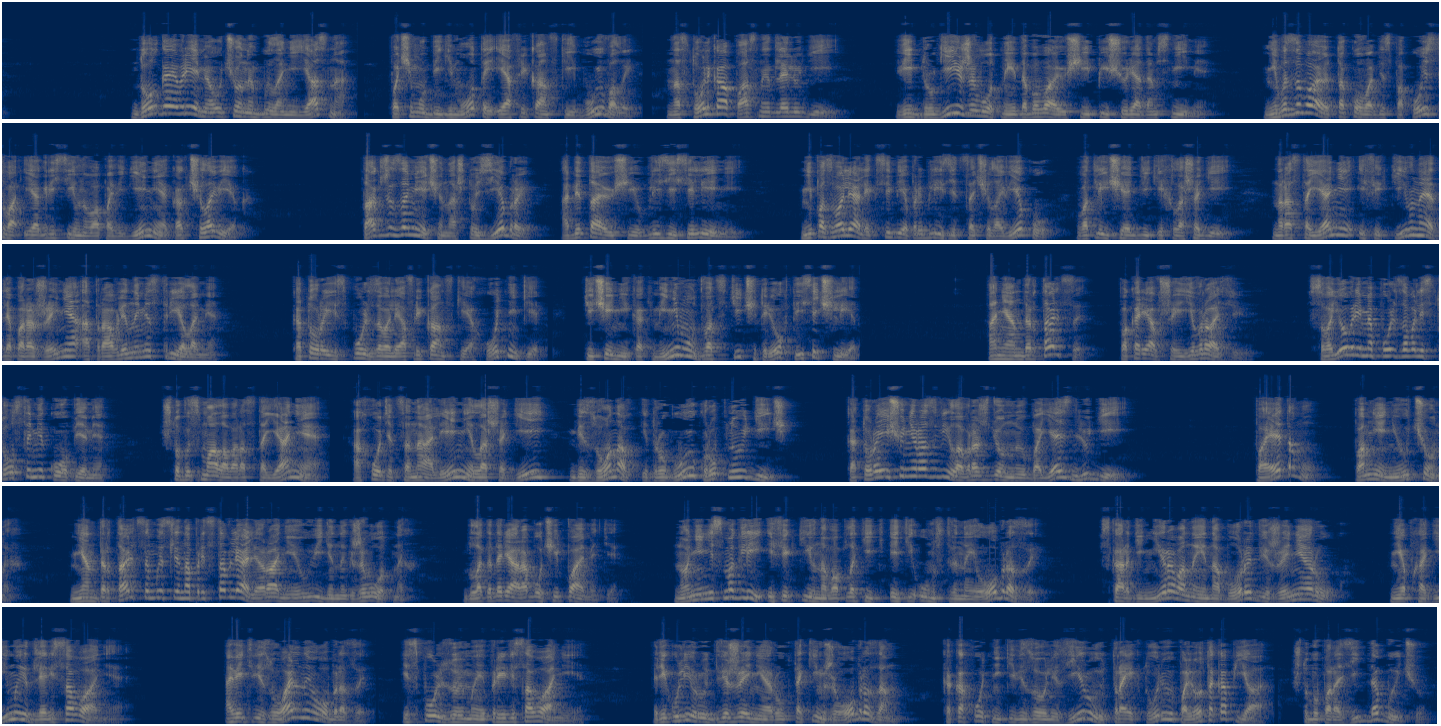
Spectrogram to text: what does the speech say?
Долгое время ученым было неясно, почему бегемоты и африканские буйволы настолько опасны для людей. Ведь другие животные, добывающие пищу рядом с ними, не вызывают такого беспокойства и агрессивного поведения, как человек. Также замечено, что зебры, обитающие вблизи селений, не позволяли к себе приблизиться человеку, в отличие от диких лошадей, на расстояние эффективное для поражения отравленными стрелами – которые использовали африканские охотники в течение как минимум 24 тысяч лет. А неандертальцы, покорявшие Евразию, в свое время пользовались толстыми копьями, чтобы с малого расстояния охотиться на оленей, лошадей, бизонов и другую крупную дичь, которая еще не развила врожденную боязнь людей. Поэтому, по мнению ученых, Неандертальцы мысленно представляли ранее увиденных животных, благодаря рабочей памяти, но они не смогли эффективно воплотить эти умственные образы в скоординированные наборы движения рук, необходимые для рисования. А ведь визуальные образы, используемые при рисовании, регулируют движение рук таким же образом, как охотники визуализируют траекторию полета копья, чтобы поразить добычу.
